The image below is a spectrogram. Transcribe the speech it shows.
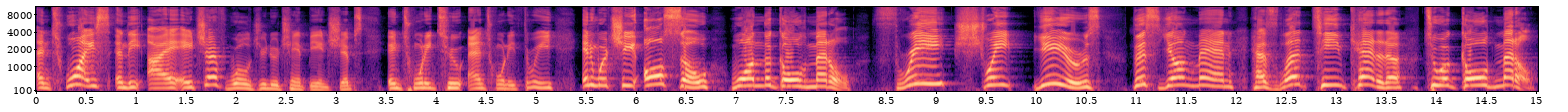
and twice in the IHF World Junior Championships in 22 and 23, in which he also won the gold medal. Three straight years, this young man has led Team Canada to a gold medal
